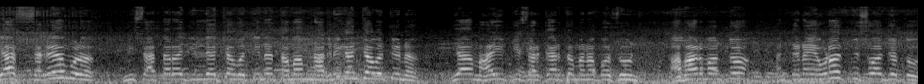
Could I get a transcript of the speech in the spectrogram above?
या सगळ्यामुळं मी सातारा जिल्ह्याच्या वतीनं तमाम नागरिकांच्या वतीनं या महायुती सरकारचं मनापासून आभार मानतो आणि त्यांना एवढाच विश्वास देतो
